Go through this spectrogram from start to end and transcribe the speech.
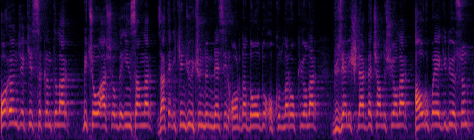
O önceki sıkıntılar birçoğu aşıldı. İnsanlar zaten ikinci, üçüncü nesil orada doğdu. Okullar okuyorlar. Güzel işlerde çalışıyorlar. Avrupa'ya gidiyorsun.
